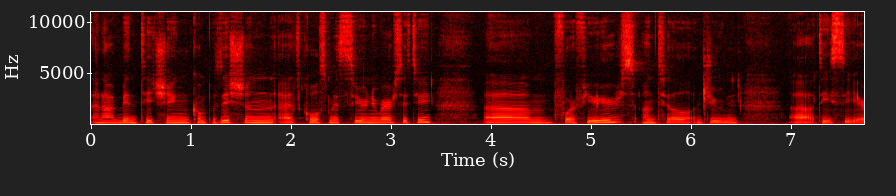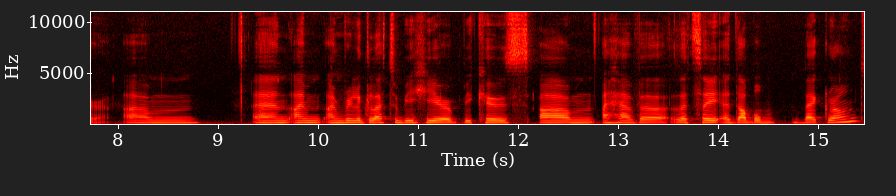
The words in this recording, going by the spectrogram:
and I've been teaching composition at Goldsmiths University um, for a few years until June uh, this year. And I'm, I'm really glad to be here because um, I have, a, let's say, a double background.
